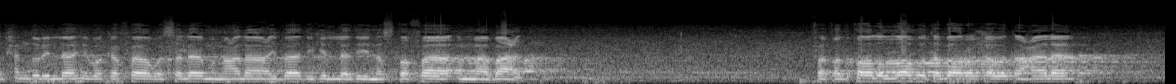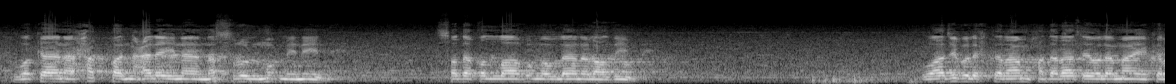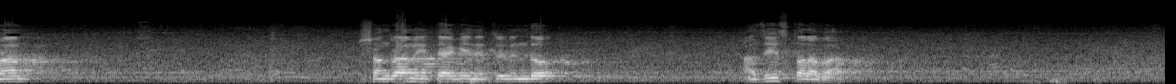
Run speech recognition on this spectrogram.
الحمد لله وكفى وسلام على عباده الذين اصطفى أما بعد فقد قال الله تبارك وتعالى وكان حقا علينا نصر المؤمنين صدق الله مولانا العظيم واجب الاحترام حضرات علماء اكرام সংগ্রামী ত্যাগী নেতৃবৃন্দ আজিজ তলাবা।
